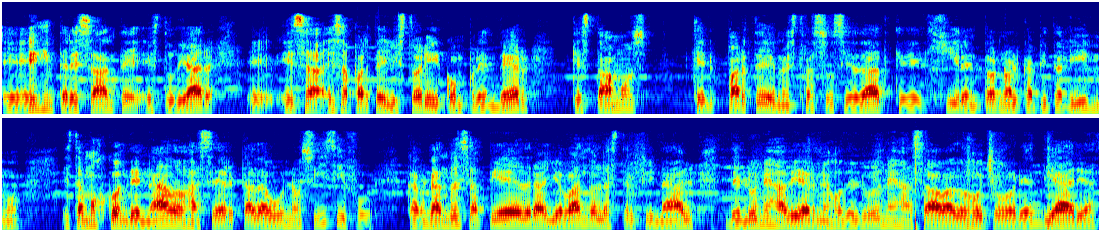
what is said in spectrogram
es interesante estudiar eh, esa, esa parte de la historia y comprender que estamos, que parte de nuestra sociedad que gira en torno al capitalismo, estamos condenados a ser cada uno Sísifo cargando esa piedra, llevándola hasta el final, de lunes a viernes o de lunes a sábados, ocho horas diarias,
